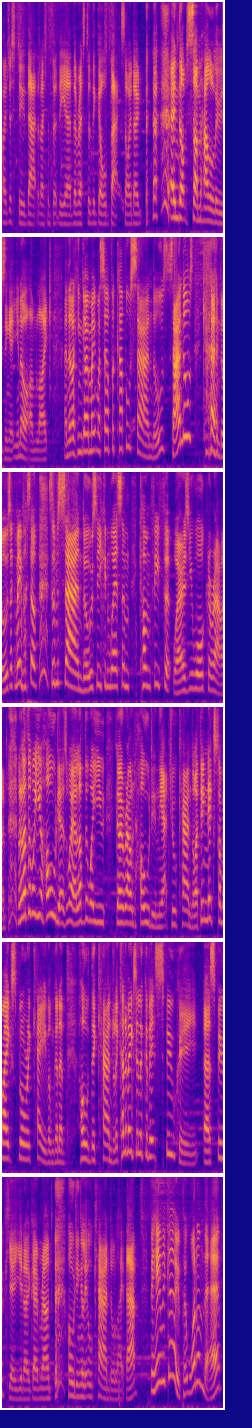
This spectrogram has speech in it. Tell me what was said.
if I just do that, then I can put the uh, the rest of the gold back so I don't end up somehow losing it. You know what I'm like. And then I can go make myself a couple sandals. Sandals? Candles. I can make myself some sandals so you can wear some comfy footwear as you walk around. And I love the way you hold it as well. I love the way you go around holding the actual candle. I think next time I explore a cave, I'm going to hold the candle. It kind of makes it look a bit spooky, uh, spookier, you know, going around holding a little candle like that. But here we go. Put one on there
